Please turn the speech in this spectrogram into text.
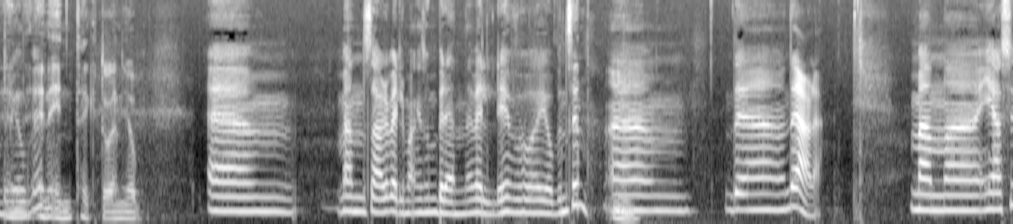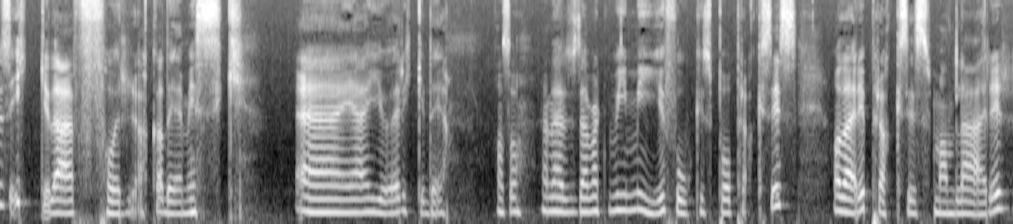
andre en, jobber. en inntekt og en jobb. Ehm, men så er det veldig mange som brenner veldig for jobben sin. Mm. Ehm, det, det er det. Men uh, jeg syns ikke det er for akademisk. Uh, jeg gjør ikke det. Altså, jeg synes det har vært my mye fokus på praksis, og det er i praksis man lærer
